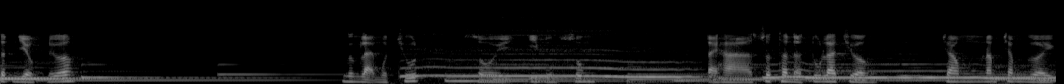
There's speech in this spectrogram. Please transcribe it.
rất nhiều nữa. Ngưng lại một chút, Rồi y bổ sung. Tại hạ xuất thân ở Tu La Trường, Trong 500 người,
